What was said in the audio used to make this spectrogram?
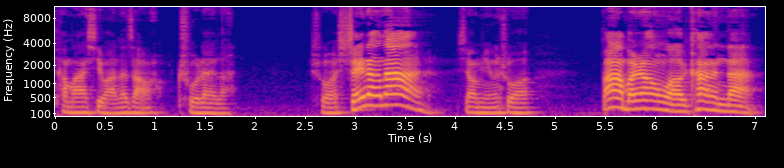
他妈洗完了澡出来了，说：“谁扔的？”小明说：“爸爸让我看的。”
